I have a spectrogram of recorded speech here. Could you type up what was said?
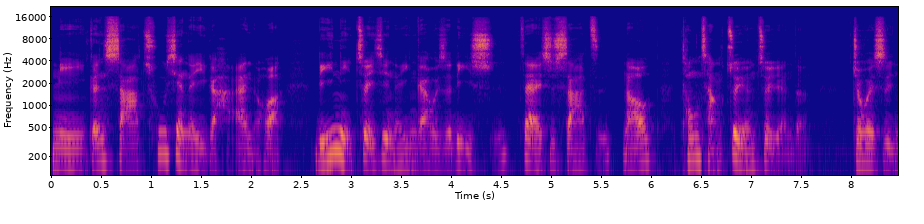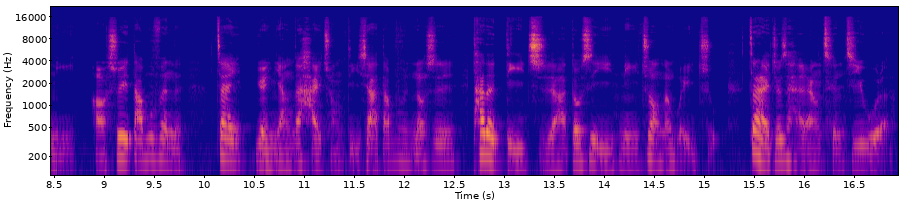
泥跟沙出现的一个海岸的话，离你最近的应该会是砾石，再来是沙子，然后通常最远最远的就会是泥。好，所以大部分的。在远洋的海床底下，大部分都是它的底质啊，都是以泥状的为主。再来就是海洋沉积物了。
